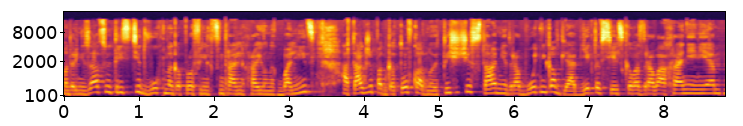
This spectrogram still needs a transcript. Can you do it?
модернизацию 32 многопрофильных центральных районных больниц, а также подготовку 1100 медработников для объектов сельского здравоохранения.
